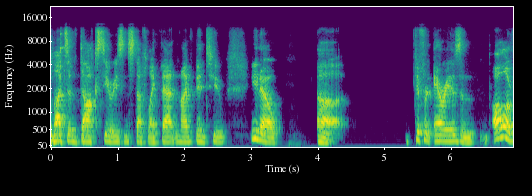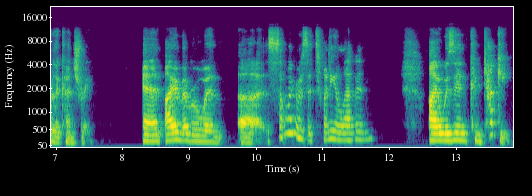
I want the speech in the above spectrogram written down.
lots of doc series and stuff like that, and I've been to, you know. Uh, different areas and all over the country. And I remember when uh, somewhere was it 2011? I was in Kentucky.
